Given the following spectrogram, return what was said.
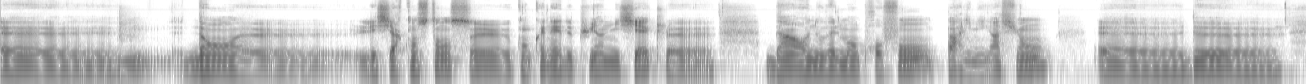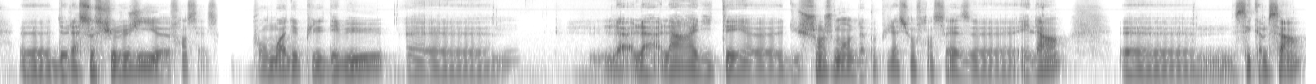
euh, dans euh, les circonstances euh, qu'on connaît depuis un demi-siècle d'un renouvellement profond par l'immigration de, de la sociologie française. Pour moi, depuis le début, la, réalité du changement de la population française est là. c'est comme ça.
